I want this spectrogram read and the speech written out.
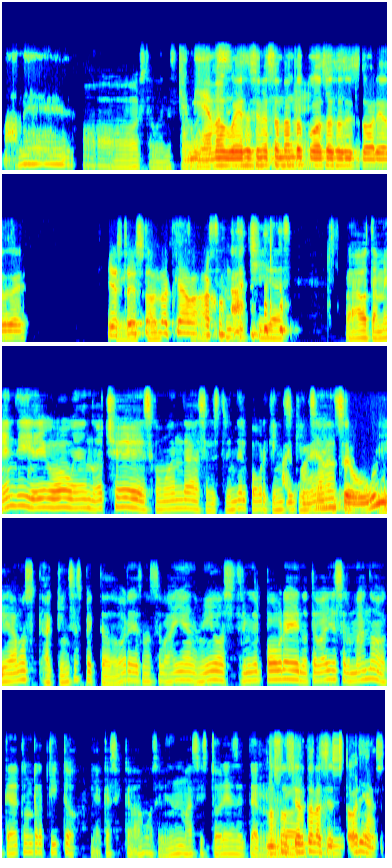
Mames, Oh, está bueno, está qué bueno, miedo, güey. Sí me están dando cosas, esas historias, güey. Y Sí, estoy solo aquí abajo. Ah, chidas. Wow, Tamendi, ya llegó. Buenas noches. ¿Cómo andas? El stream del pobre 15. Ay, güey, 15. anda en Ya Seúl. llegamos a 15 espectadores. No se vayan, amigos. Stream del pobre, no te vayas, hermano. Quédate un ratito. Ya casi acabamos. Se vienen más historias de terror. No son ciertas las historias.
